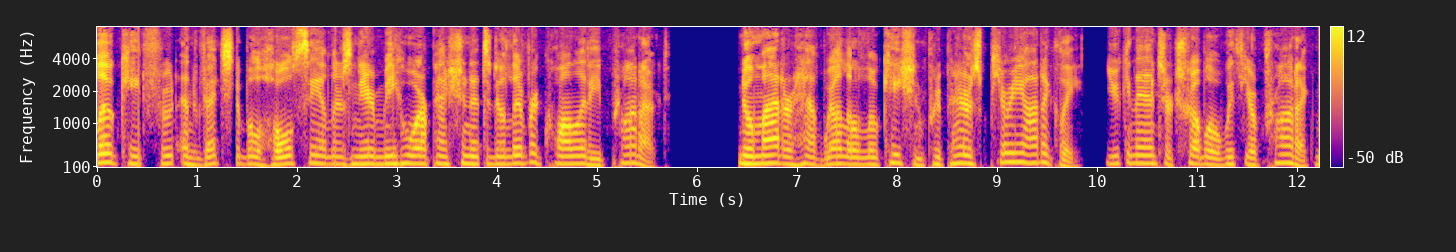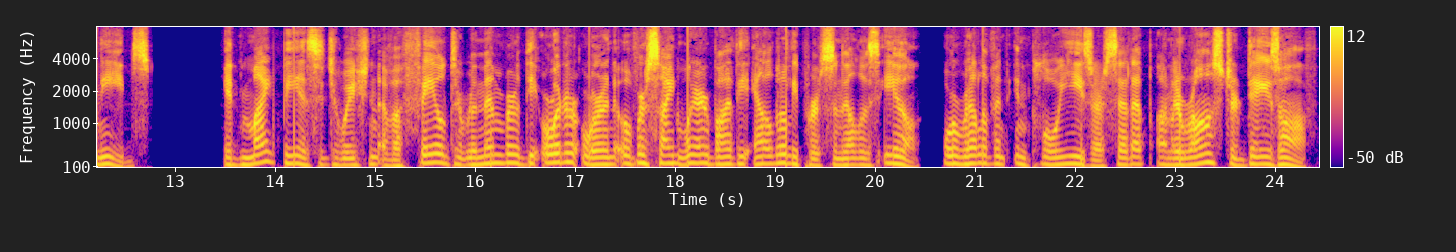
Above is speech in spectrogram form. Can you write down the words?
Locate fruit and vegetable wholesalers near me who are passionate to deliver quality product. No matter how well a location prepares periodically, you can enter trouble with your product needs. It might be a situation of a failed to remember the order or an oversight whereby the elderly personnel is ill, or relevant employees are set up on a roster days off.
